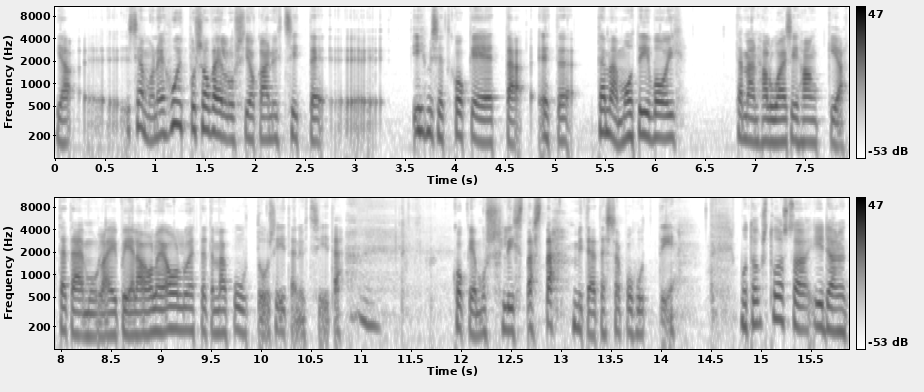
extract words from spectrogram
ja semmoinen huippusovellus, joka nyt sitten ää, ihmiset kokee, että, että tämä motivoi, tämän haluaisi hankkia. Tätä mulla ei vielä ole ollut, että tämä puuttuu siitä nyt siitä mm. kokemuslistasta, mitä tässä puhuttiin. Mutta onko tuossa idea nyt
